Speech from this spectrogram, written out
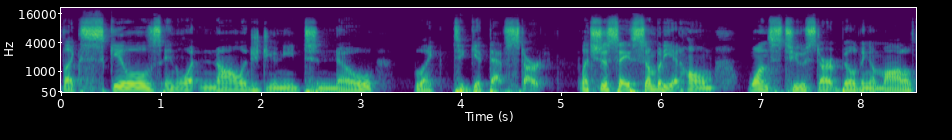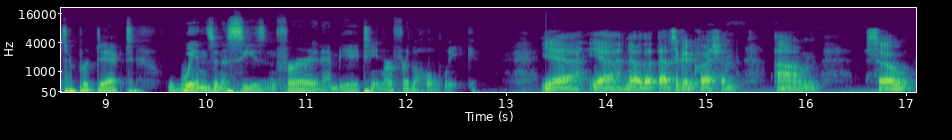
like skills and what knowledge do you need to know like to get that started let's just say somebody at home wants to start building a model to predict wins in a season for an nba team or for the whole league yeah yeah no that that's a good question um, so,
